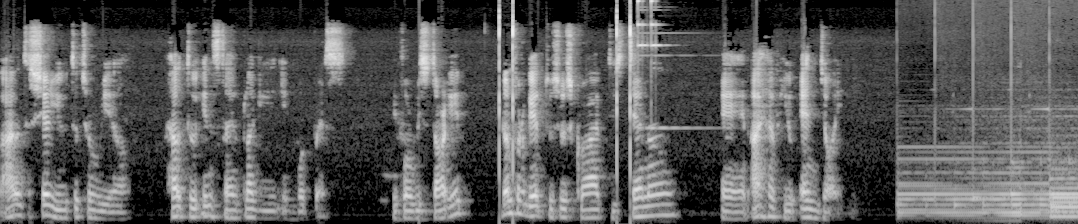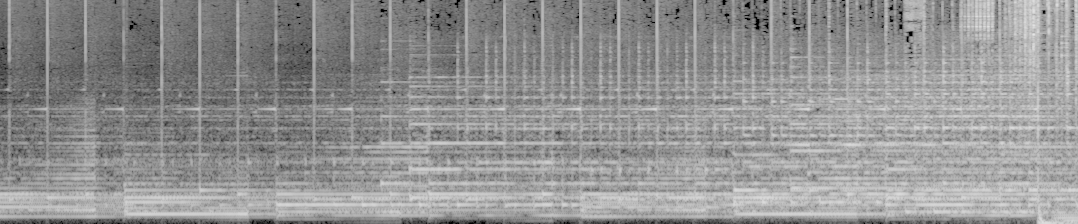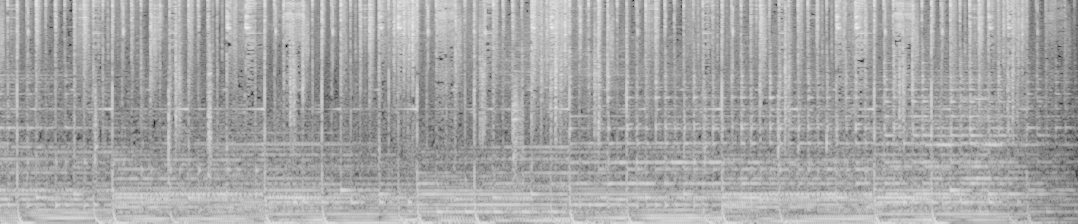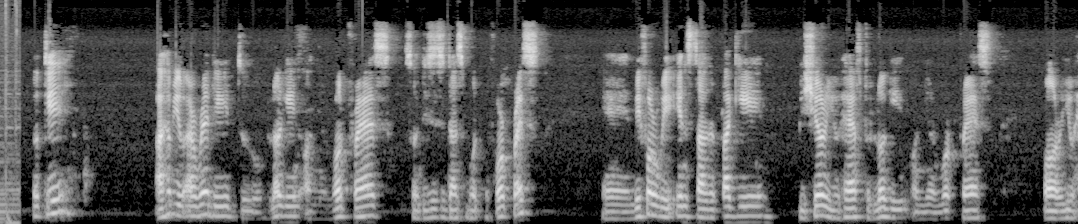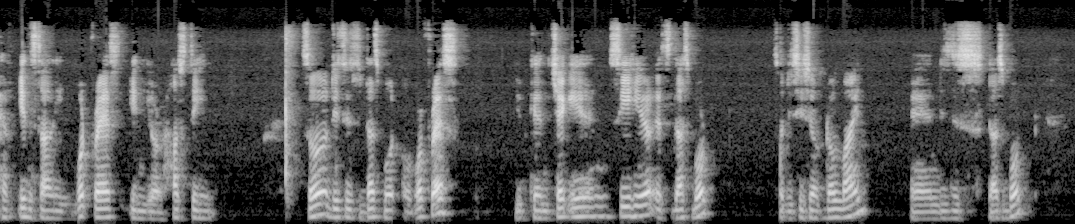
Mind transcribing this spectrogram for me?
I want to share you tutorial how to install plugin in WordPress. Before we start it, don't forget to subscribe this channel and I hope you enjoy. Okay. I hope you are ready to log in on your WordPress. So this is dashboard of WordPress. And before we install the plugin be sure you have to log in on your WordPress or you have installing WordPress in your hosting. So this is dashboard of WordPress. You can check in see here it's dashboard. So this is your domain and this is dashboard.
